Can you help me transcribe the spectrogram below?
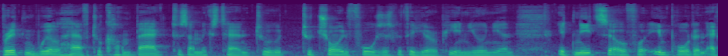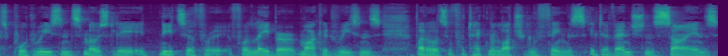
Britain will have to come back to some extent to to join forces with the European Union. It needs so for import and export reasons mostly. It needs so for for labor market reasons, but also for technological things, intervention, science,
